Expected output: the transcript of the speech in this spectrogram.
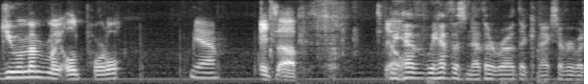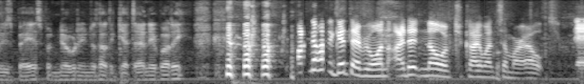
do you remember my old portal? Yeah. It's up. Still. We have we have this nether road that connects everybody's base, but nobody knows how to get to anybody. I know how to get to everyone. I didn't know if Jakai went somewhere else. Nah,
